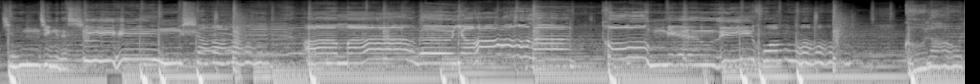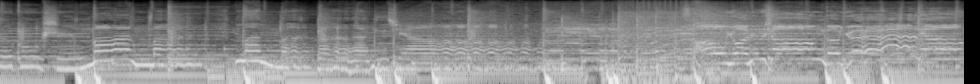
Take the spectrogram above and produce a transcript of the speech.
静静的欣赏。阿妈的摇篮，童年里晃，古老的故事慢慢慢慢讲。天上的月亮，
